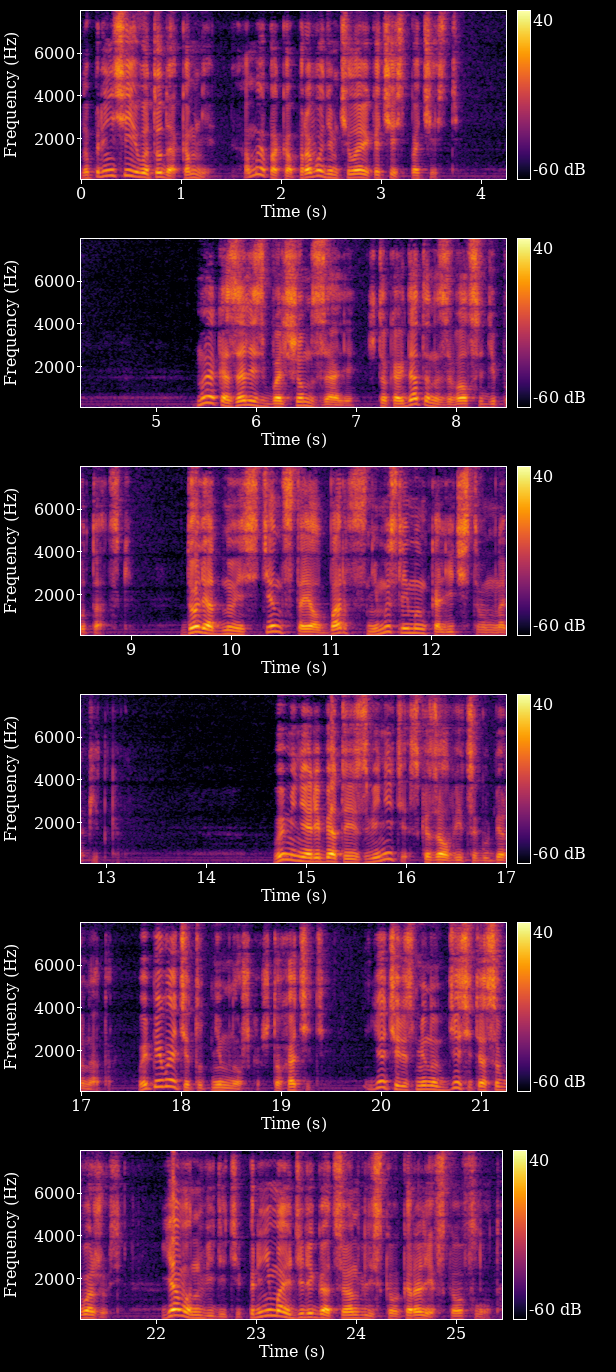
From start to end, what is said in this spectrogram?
но принеси его туда, ко мне, а мы пока проводим человека честь по чести». Мы оказались в большом зале, что когда-то назывался депутатским. Вдоль одной из стен стоял бар с немыслимым количеством напитков. «Вы меня, ребята, извините», — сказал вице-губернатор. «Выпивайте тут немножко, что хотите. Я через минут десять освобожусь. Я, вон, видите, принимаю делегацию английского королевского флота».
